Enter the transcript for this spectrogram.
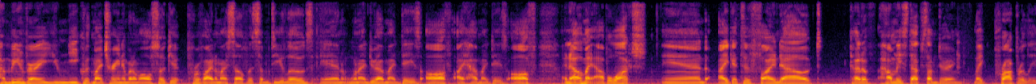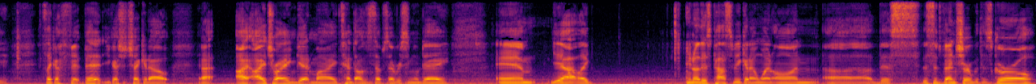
I'm being very unique with my training, but I'm also get, providing myself with some deloads. And when I do have my days off, I have my days off. I now have my Apple Watch, and I get to find out kind of how many steps I'm doing, like properly. It's like a Fitbit. You guys should check it out. I, I try and get my 10,000 steps every single day. And yeah, like you know this past weekend i went on uh, this this adventure with this girl.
